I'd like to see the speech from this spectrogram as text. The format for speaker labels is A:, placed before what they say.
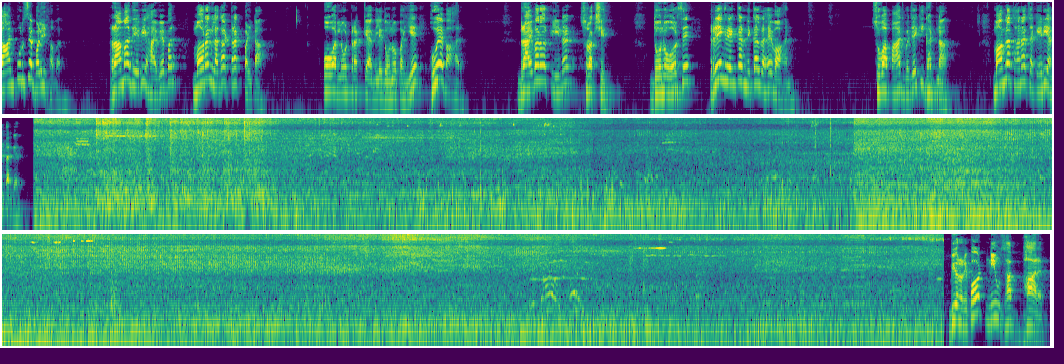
A: कानपुर से बड़ी खबर। रामा देवी हाईवे पर मोरंग लगा ट्रक पलटा। ओवरलोड ट्रक के अगले दोनों पहिए हुए बाहर। ड्राइवर और क्लीनर सुरक्षित। दोनों ओर से रेंग रेंग कर निकल रहे वाहन। सुबह पाँच बजे की घटना। मामला थाना चकेरी अंतर्गत। Bureau report news hub Bharat.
